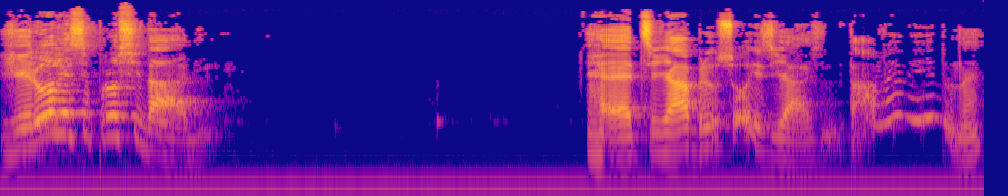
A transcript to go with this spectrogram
Gerou reciprocidade. É, você já abriu o sorriso já. Tá vendido, né?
